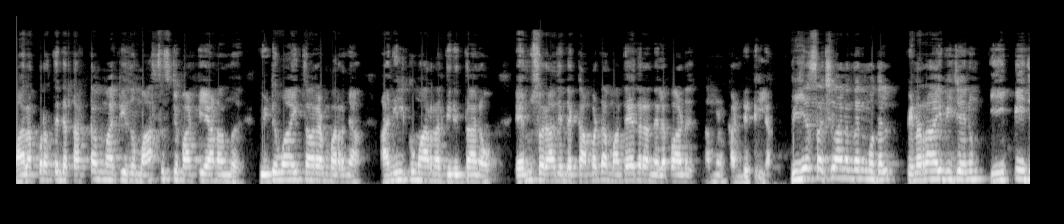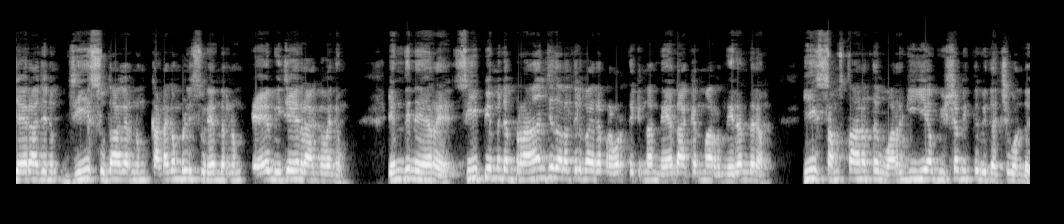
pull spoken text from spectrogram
മലപ്പുറത്തിന്റെ തട്ടം മാറ്റിയത് മാർക്സിസ്റ്റ് പാർട്ടിയാണെന്ന് വിടുവായിത്താരം പറഞ്ഞ അനിൽകുമാറിനെ തിരുത്താനോ? എം സ്വരാജിന്റെ കപട മതേതര നിലപാട് നമ്മൾ കണ്ടിട്ടില്ല. വി എസ് അച്യുതാനന്ദൻ മുതൽ പിണറായി വിജയനും ഇ പി ജയരാജനും ജി സുധാകരനും കടകംപള്ളി സുരേന്ദ്രനും എ വിജയരാഘവനും. എന്തിനേറെ സി പി എമ്മിന്റെ ബ്രാഞ്ച് തലത്തിൽ വരെ പ്രവർത്തിക്കുന്ന നേതാക്കന്മാർ നിരന്തരം ഈ സംസ്ഥാനത്ത് വർഗീയ വിഷവിത്ത് വിതച്ചുകൊണ്ട്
